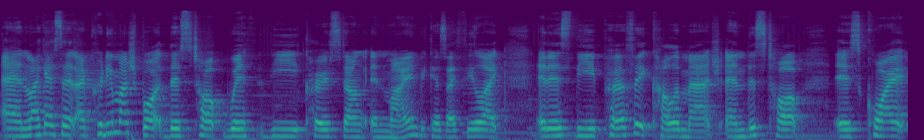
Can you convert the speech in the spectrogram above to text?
And like I said, I pretty much bought this top with the coast dunk in mind because I feel like it is the perfect color match and this top is quite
